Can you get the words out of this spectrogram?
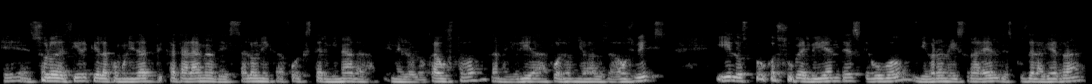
Eh, solo decir que la comunidad catalana de Salónica fue exterminada en el Holocausto, la mayoría fueron llevados a Auschwitz y los pocos supervivientes que hubo llegaron a Israel después de la guerra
